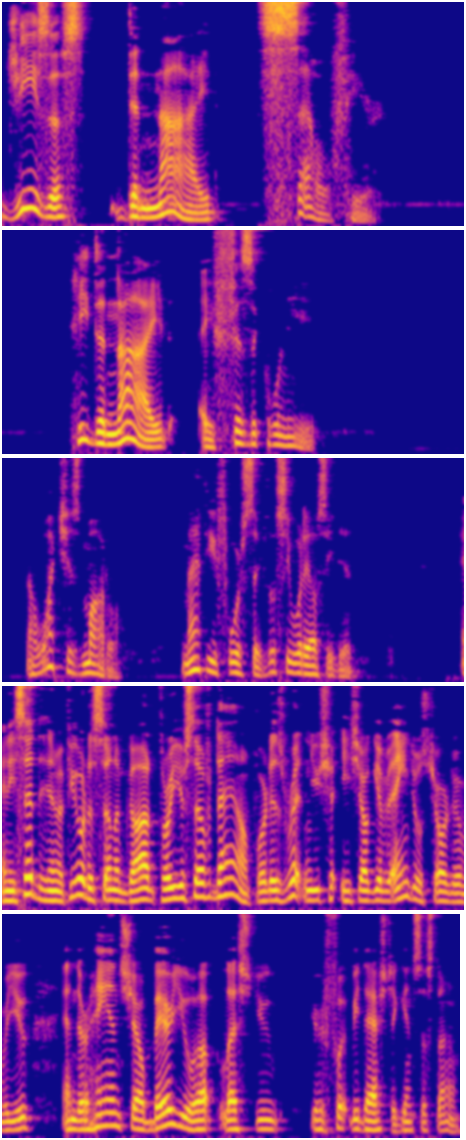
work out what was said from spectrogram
Jesus denied self here. He denied a physical need. Now watch his model. Matthew 4 6. Let's see what else he did. And he said to him, If you are the Son of God, throw yourself down, for it is written, you sh- He shall give angels charge over you, and their hands shall bear you up, lest you your foot be dashed against a stone.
